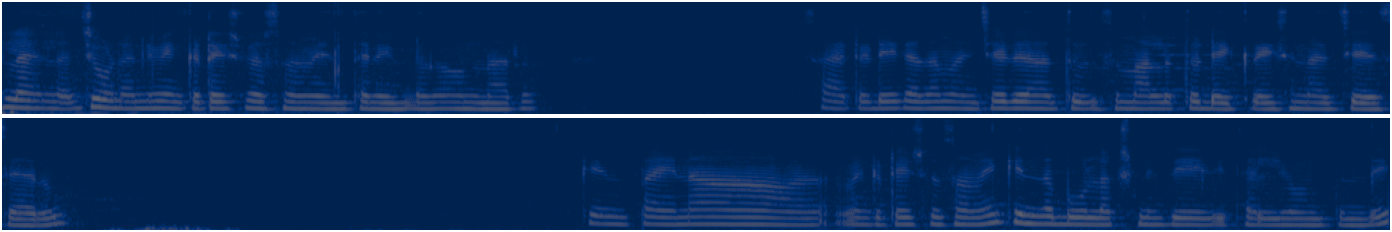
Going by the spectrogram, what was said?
ఇలా ఇలా చూడండి వెంకటేశ్వర స్వామి ఎంత నిండుగా ఉన్నారు. సాటర్డే కదా మంచిగా తులసి మాలతో డెకరేషన్ అది చేశారు. కింద పైన వెంకటేశ్వర స్వామి కింద భూలక్ష్మీదేవి తల్లి ఉంటుంది.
